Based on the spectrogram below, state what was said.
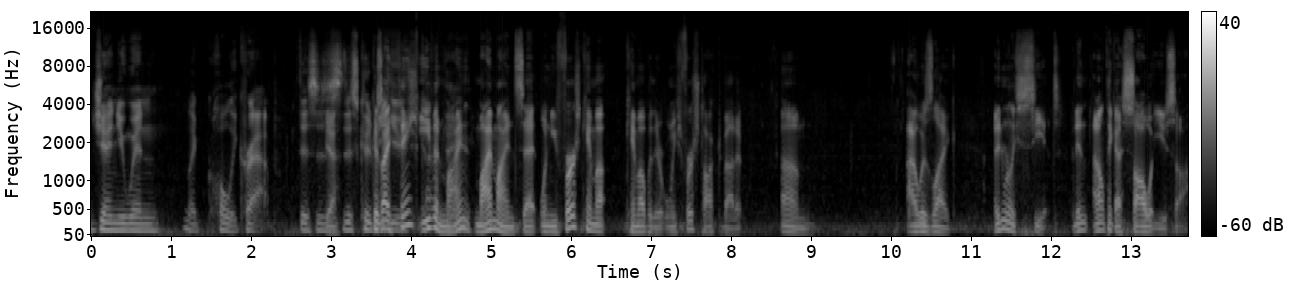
genuine, like "holy crap, this is Yeah. this could." Because be I think even my my mindset when you first came up came up with it when we first talked about it, um, I was like, I didn't really see it. I didn't. I don't think I saw what you saw.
